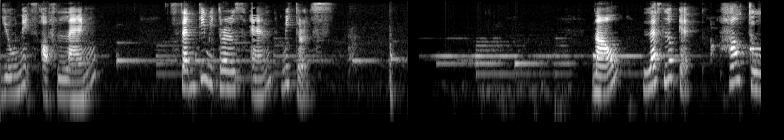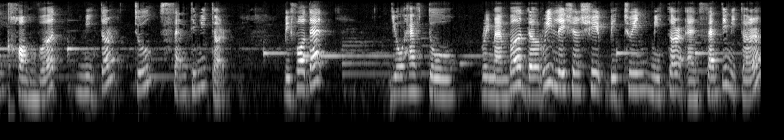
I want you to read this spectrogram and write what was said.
units of length, centimeters and meters. Now, let's look at how to convert meter to centimeter. Before that, you have to remember the relationship between meter and centimeter.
